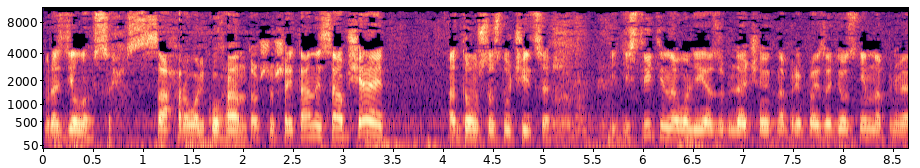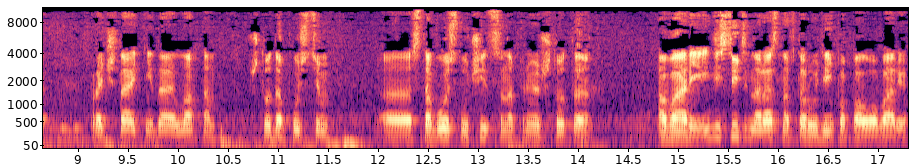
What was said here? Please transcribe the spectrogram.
в разделах Сахара Валькуган, то, что шайтаны сообщает о том, что случится. И действительно, валия зубля, человек, например, произойдет с ним, например, прочитает, не дай Аллах, там, что, допустим, э, с тобой случится, например, что-то, авария. И действительно, раз на второй день попал в аварию.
